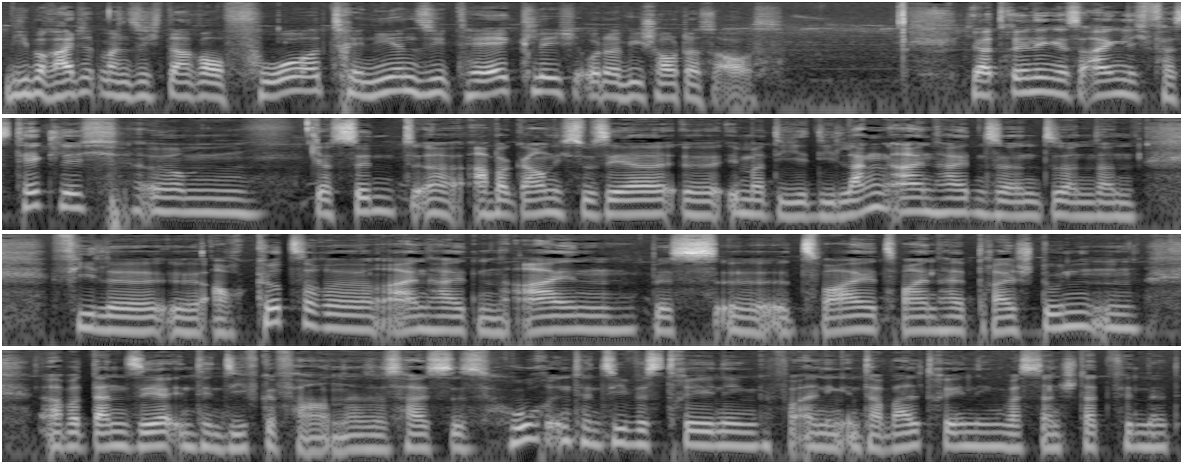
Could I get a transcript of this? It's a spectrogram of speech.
Wie bereitet man sich darauf vor? Trainieren Sie täglich oder wie schaut das aus? Ja, Training ist eigentlich fast täglich. Ähm, das sind äh, aber gar nicht so sehr äh, immer die, die langen Einheiten, sondern viele äh, auch kürzere Einheiten, ein bis zwei, zweieinhalb, drei Stunden, aber dann sehr intensiv gefahren. Also das heißt, es ist hochintensives Training, vor allen Dingen Intervalltraining, was dann stattfindet.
